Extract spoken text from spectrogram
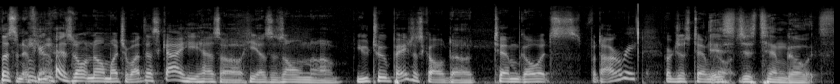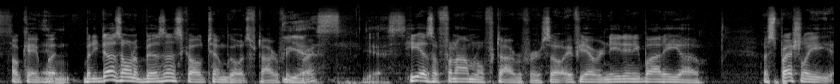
Listen, if you guys don't know much about this guy, he has a he has his own uh, YouTube page. It's called uh, Tim Goetz Photography, or just Tim It's Goetz. just Tim Goetz. okay, but And- but he does own a business called Tim Goetz Photography. yes. Yes. he is a phenomenal photographer. So if you ever need anybody, uh, especially,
